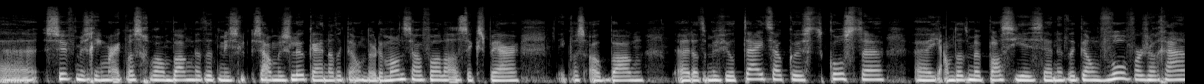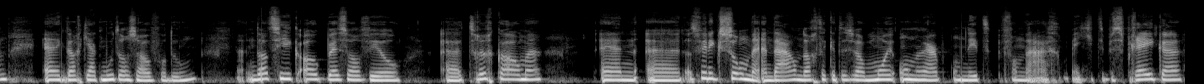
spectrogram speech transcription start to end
uh, suf misschien, maar ik was gewoon bang dat het zou mislukken en dat ik dan door de man zou vallen als expert. Ik was ook bang uh, dat het me veel tijd zou kosten, uh, ja, omdat het mijn passie is en dat ik dan vol voor zou gaan. En ik dacht, ja, ik moet al zoveel doen. Nou, en dat zie ik ook best wel veel terugkomen. En dat vind ik zonde. En daarom dacht ik, het is wel een mooi onderwerp om dit vandaag met je te bespreken.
